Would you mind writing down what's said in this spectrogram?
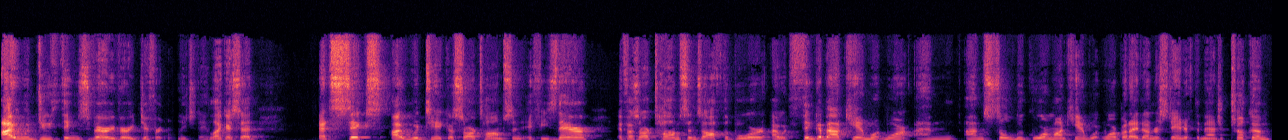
I would do things very, very differently today. Like I said, at six, I would take Ausar Thompson if he's there. If Ausar Thompson's off the board, I would think about Cam Whitmore. I'm I'm still lukewarm on Cam Whitmore, but I'd understand if the Magic took him.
